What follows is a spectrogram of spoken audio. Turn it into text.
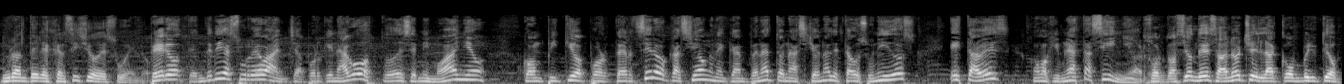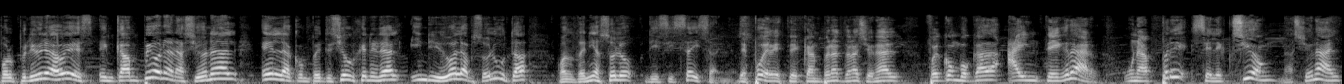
durante el ejercicio de suelo. Pero tendría su revancha porque en agosto de ese mismo año compitió por tercera ocasión en el Campeonato Nacional de Estados Unidos, esta vez como gimnasta senior. Su actuación de esa noche la convirtió por primera vez en campeona nacional en la competición general individual absoluta cuando tenía solo 16 años. Después de este campeonato nacional, fue convocada a integrar una preselección nacional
